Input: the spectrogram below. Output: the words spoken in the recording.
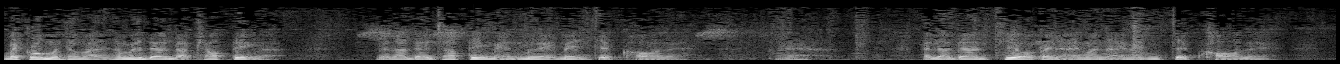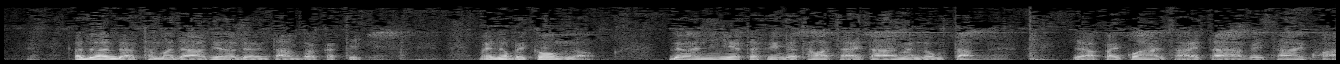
ไม่ก้มมันทำไมถ้าไม่เดินแบบช้อปปิ้งอะ เวลาเดินช้อปปิ้งไม่เห็นเมื่อยไม่เห็นเจ็บคอเลยเวลาเดินเที่ยวไปไหนมาไหนไมันเจ็บคอเลย ก็เดินแบบธรรมดาที่เราเดินตามปกติ ไม่ต้องไปก้มหรอก เดินอย่างนี้แต่เพียงแต่ทอดสายตาให้มันลงต่ำ อย่าไปกว้านสายตาไปซ้ายขวา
